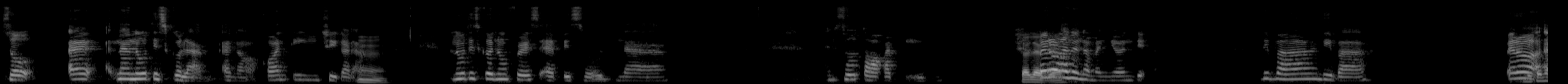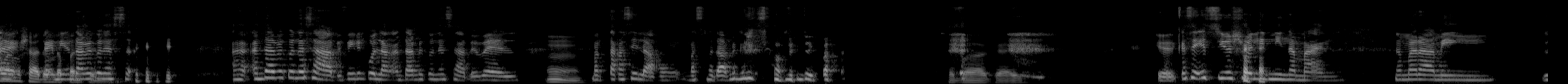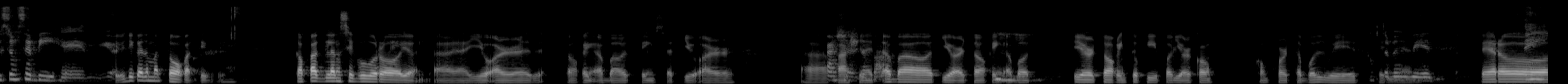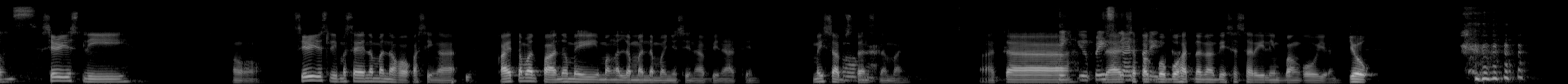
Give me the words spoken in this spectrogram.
So, eh, na-notice ko lang, ano, konting chika lang. Mm. Na-notice ko nung first episode na I'm so talkative. Talaga. Pero ano naman yun, di, di ba? Di ba? Pero, naman eh, I mean, ang dami ko na, napansin. ah, ang dami ko nasabi. Feeling ko lang, ang dami ko nasabi. Well, mm. magtaka sila kung mas madami ko nasabi, di ba? Sa bagay. Yun. Kasi it's usually me naman na maraming gustong sabihin. Yun. Hindi ka naman talkative eh. Kapag lang siguro, yun, ah, you are talking about things that you are ah, Passionate passionate about. you are talking Mhm. about, you're talking to people you're com- comfortable with. Comfortable ganyan. with. Pero, Thanks. seriously, oo. Seriously, masaya naman ako kasi nga, kahit naman paano, may mga laman naman yung sinabi natin. May substance nga. naman. At ah, Thank you. Praise dahil God sa pa pagbubuhat na lang din sa sariling bangko yun. Joke.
